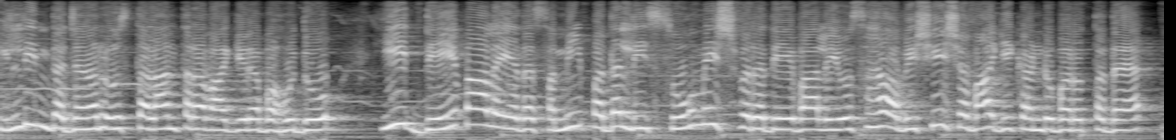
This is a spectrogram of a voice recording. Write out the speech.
ಇಲ್ಲಿಂದ ಜನರು ಸ್ಥಳಾಂತರವಾಗಿರಬಹುದು. ಈ ದೇವಾಲಯದ ಸಮೀಪದಲ್ಲಿ ಸೋಮೇಶ್ವರ ದೇವಾಲಯವು ಸಹ ವಿಶೇಷವಾಗಿ ಕಂಡುಬರುತ್ತದೆ.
